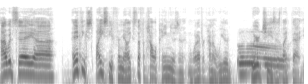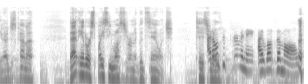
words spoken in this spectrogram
I would say uh, anything spicy for me. I like stuff with jalapenos in it and whatever kind of weird weird cheeses like that. You know, just kind of that and or spicy mustard on a good sandwich. Tastes I don't discriminate. I love them all.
